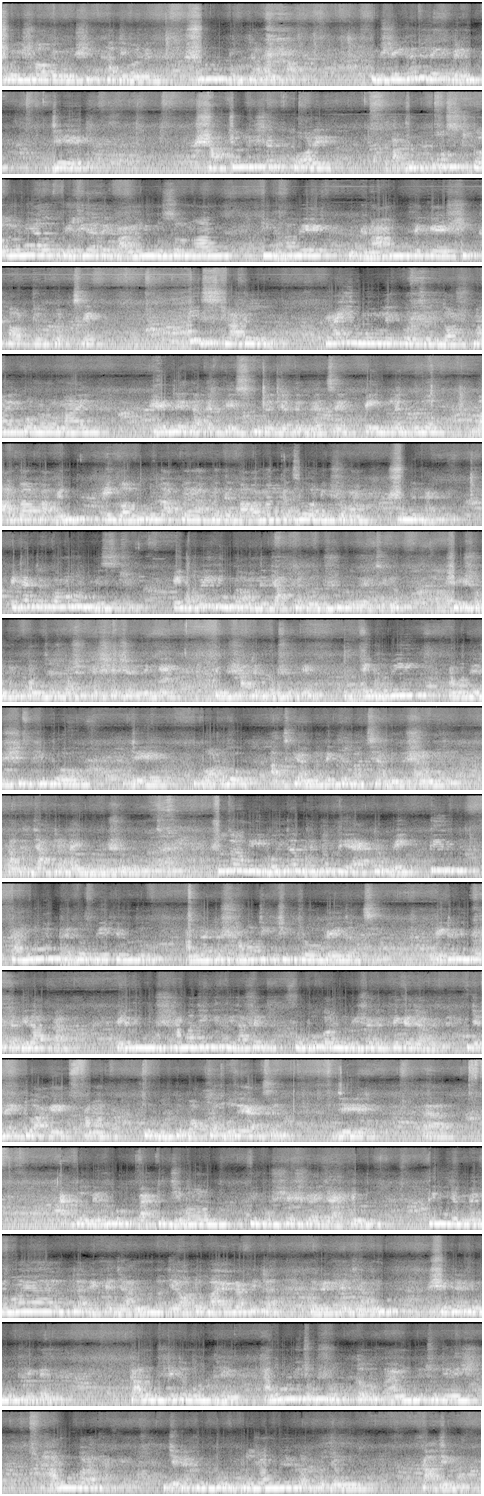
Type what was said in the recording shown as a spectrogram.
শৈশব এবং শিক্ষা জীবনের শুরুর দিকটা আপনি পাবেন। সেইখানে দেখবেন যে সাতচল্লিশের পরে, অর্থাৎ পোস্ট কলোনিয়াল পিরিয়ডে বাঙালি মুসলমান কীভাবে গ্রাম থেকে শিক্ষা অর্জন করছে, কি স্ট্রাগল প্রায় উল্লেখ করেছেন, দশ মাইল, পনেরো মাইল হেঁটে তাদেরকে স্কুলে যেতে হয়েছে। এই উল্লেখগুলো বারবার পাবেন। এই গল্পগুলো আপনারা আপনাদের বাবা মার কাছেও অনেক সময় শুনে থাকবেন। এটা একটা কমন হিস্ট্রি এইভাবেই কিন্তু আমাদের যাত্রাগুলো শুরু হয়েছিল। সেই সময় পঞ্চাশ দশকের শেষের দিকে এবং ষাটের দশকে। এইভাবেই আমাদের শিক্ষিত যে বর্গ আজকে আমরা দেখতে পাচ্ছি আমাদের সমাজে, তাদের যাত্রাটা এইভাবে শুরু হয়েছে। সুতরাং এই বইটার ভেতর দিয়ে একটা ব্যক্তির কাহিনীর ভেতর দিয়ে কিন্তু আমরা একটা সামাজিক চিত্র পেয়ে যাচ্ছি। এটা কিন্তু একটা বিরাট ব্যাপার। এটা কিন্তু সামাজিক ইতিহাসের উপকরণ হিসেবে থেকে যাবে, যেটা একটু আগে আমার পূর্বত বক্তা বলে গেছেন যে একটা লেখক বা একটা জীবন কিন্তু শেষ হয়ে যায়, কিন্তু তিনি যে মেমোয়ারটা রেখে যান বা যে অটোবায়োগ্রাফিটা রেখে যান, সেটা কিন্তু থেকে যায়। কারণ সেটার মধ্যে এমন কিছু সত্য বা এমন কিছু জিনিস ধারণ করা থাকে, যেটা কিন্তু প্রজন্মের পর প্রজন্ম কাজে লাগে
